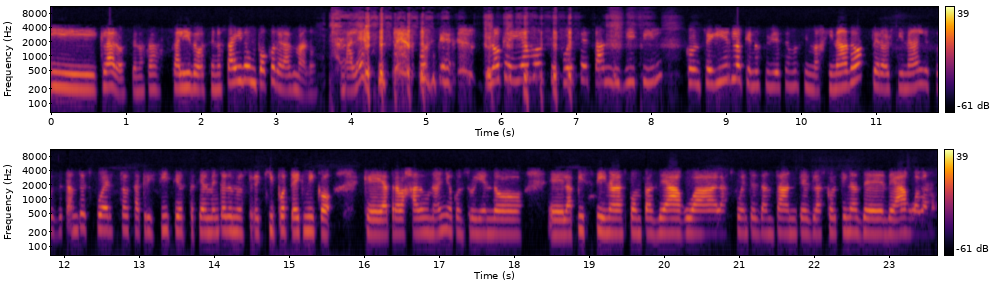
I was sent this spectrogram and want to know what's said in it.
y claro, se nos ha salido, se nos ha ido un poco de las manos, ¿vale? Porque no creíamos que fuese tan difícil conseguir lo que nos hubiésemos imaginado, pero al final, después de tanto esfuerzo, sacrificio, especialmente de nuestro equipo técnico que ha trabajado un año construyendo eh, la piscina, las pompas de agua, las fuentes danzantes, las cortinas de, de agua, vamos,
